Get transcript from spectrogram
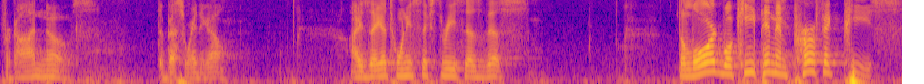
For God knows the best way to go. Isaiah 26 3 says this The Lord will keep him in perfect peace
